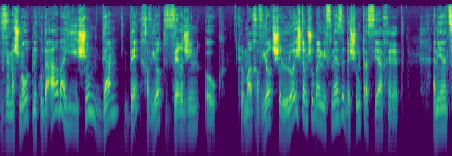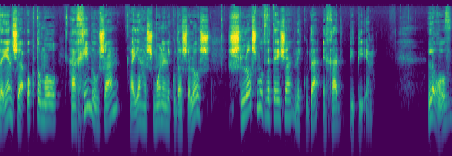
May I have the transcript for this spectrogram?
ומשמעות נקודה 4 היא עישון גם בחביות ורג'ין אוק, כלומר חביות שלא השתמשו בהן לפני זה בשום תעשייה אחרת. אני אציין שהאוקטומור הכי מעושן היה ה-8.3, 309.1 ppm. לרוב,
